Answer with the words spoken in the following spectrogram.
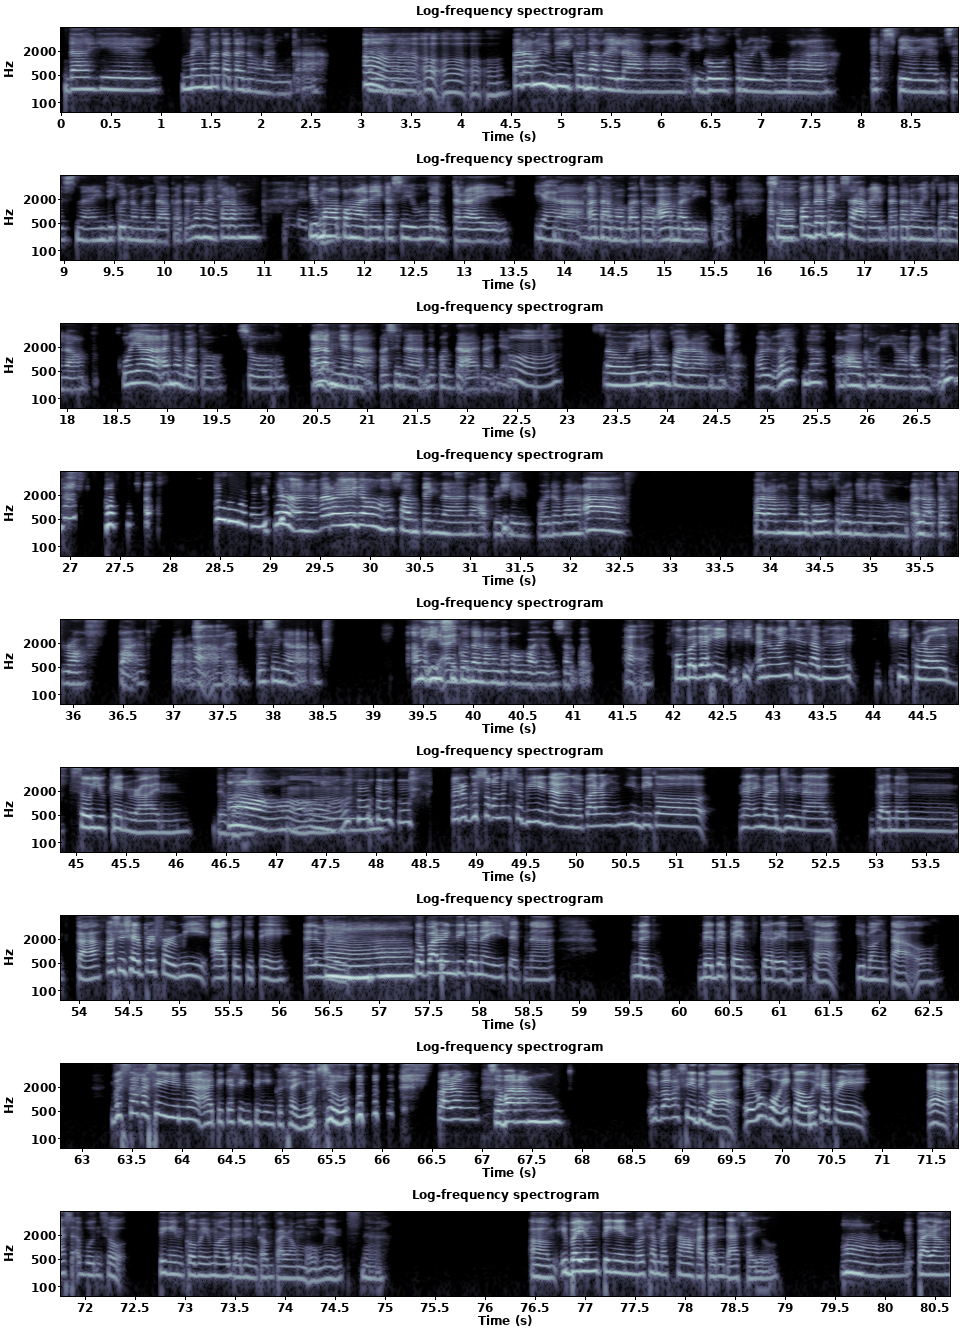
dahil may matatanungan ka. Ah, oo, oo. Parang hindi ko na kailangang i-go through yung mga experiences na hindi ko naman dapat. Alam mo yun, parang Ang yung mga panganay kasi yung nag-try Yeah. na, mhm. ah, tama ba to? Ah, mali to. So, Oo. pagdating sa akin, tatanungin ko na lang, Kuya, ano ba to? So, alam niya Mm-mm. na kasi na napagdaanan niya. Oo. So, yun yung parang, ay, na, ang agang iyakan niya. ano, pero yun yung something na na-appreciate ko na parang, ah, parang nag-go through niya na yung a lot of rough path para sa Oo. akin. Kasi nga, ang He, easy ko ano, na lang nakuha yung sagot. oo. Kumbaga, he, he, ano nga yung sinasabi nila? He, he crawled so you can run. Diba? Oh, Oo. Pero gusto ko lang sabihin na ano, parang hindi ko na-imagine na ganun ka. Kasi syempre for me, ate kita eh. Alam mo yun? Mm. So parang hindi ko naisip na nagde-depend ka rin sa ibang tao. Basta kasi yun nga, ate kasing tingin ko sa'yo. So, parang, So, parang, iba kasi, di ba? Ewan ko, ikaw, syempre, ah, as a bunso, tingin ko may mga ganun kang parang moments na um, iba yung tingin mo sa mas nakakatanda sa'yo. mm, Yung parang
